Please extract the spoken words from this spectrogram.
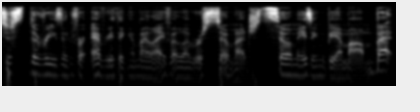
just the reason for everything in my life. I love her so much. It's so amazing to be a mom. But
